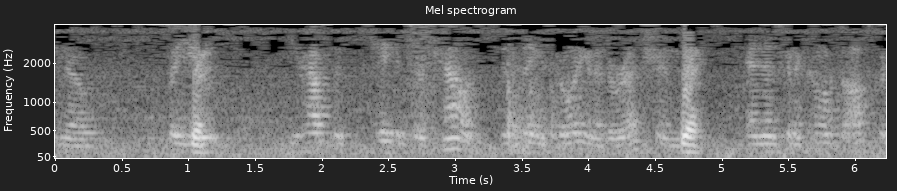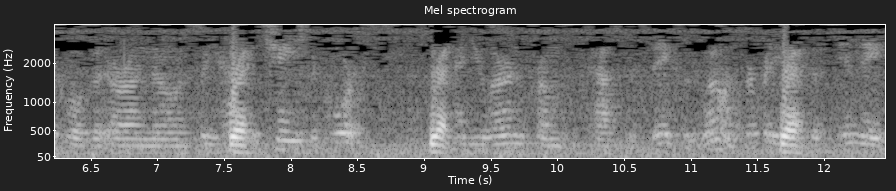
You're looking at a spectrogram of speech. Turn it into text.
You know, so you right. you have to take into account this thing's going in a direction. Right and it's going to come up to obstacles that are unknown. So you have right. to change the course. Right. And you learn from past mistakes as well. And everybody right. has this innate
